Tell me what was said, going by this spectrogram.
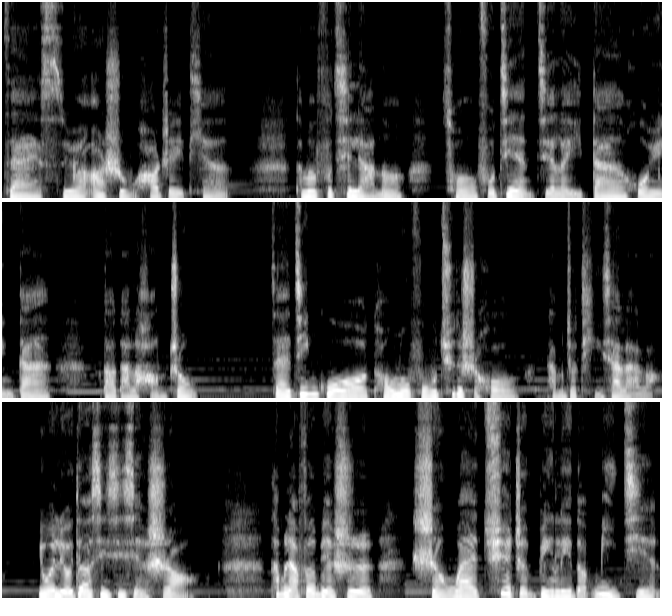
在四月二十五号这一天，他们夫妻俩呢从福建接了一单货运单，到达了杭州。在经过桐庐服务区的时候，他们就停下来了，因为流调信息显示啊，他们俩分别是省外确诊病例的密接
